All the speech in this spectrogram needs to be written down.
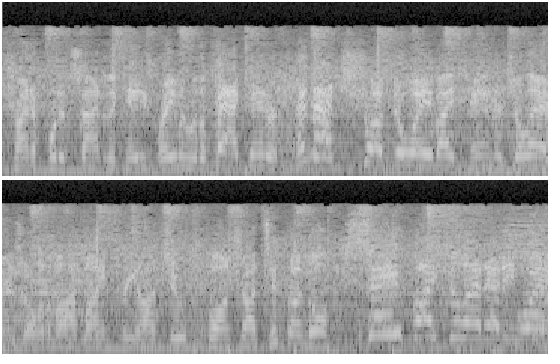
trying to put it side of the cage. Raymond with a backhander, and that's shoved away by Tanner Jaillet. Turns over the mod line, three on two. Long shot, tipped on goal. Saved by Jaillet anyway.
